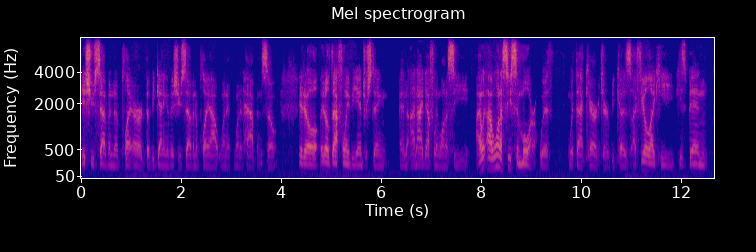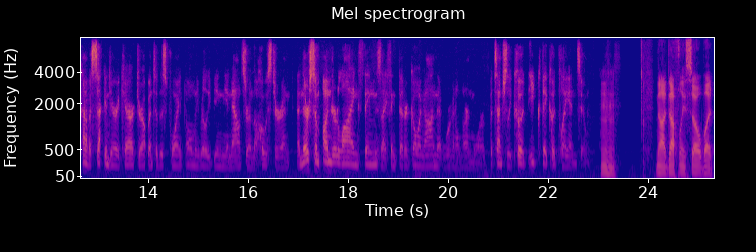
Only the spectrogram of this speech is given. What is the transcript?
issue seven to play or the beginning of issue seven to play out when it when it happens. So it'll it'll definitely be interesting, and and I definitely want to see I I want to see some more with with that character because I feel like he he's been kind of a secondary character up until this point, only really being the announcer and the hoster. And and there's some underlying things I think that are going on that we're going to learn more. Potentially could he they could play into. Mm-hmm. No, definitely so. But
